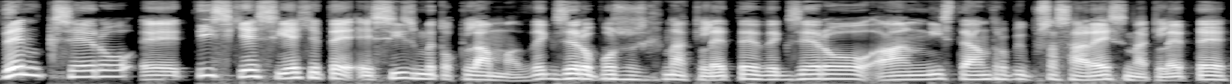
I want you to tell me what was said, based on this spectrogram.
Δεν ξέρω ε, τι σχέση έχετε εσείς με το κλάμα. Δεν ξέρω πόσο συχνά κλαίτε, δεν ξέρω αν είστε άνθρωποι που σας αρέσει να κλαίτε,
